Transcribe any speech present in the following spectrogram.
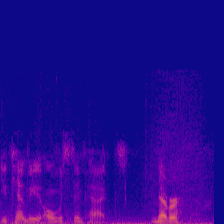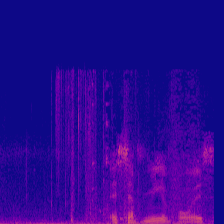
you can't be over Stimpaks. Never. Except me, of course.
